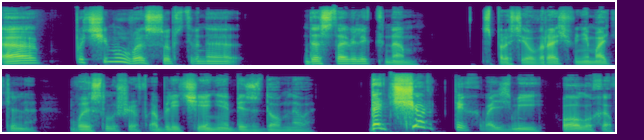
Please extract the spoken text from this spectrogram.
А почему вас, собственно, доставили к нам? спросил врач внимательно выслушав обличение бездомного. Да черт их возьми, Олухов!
